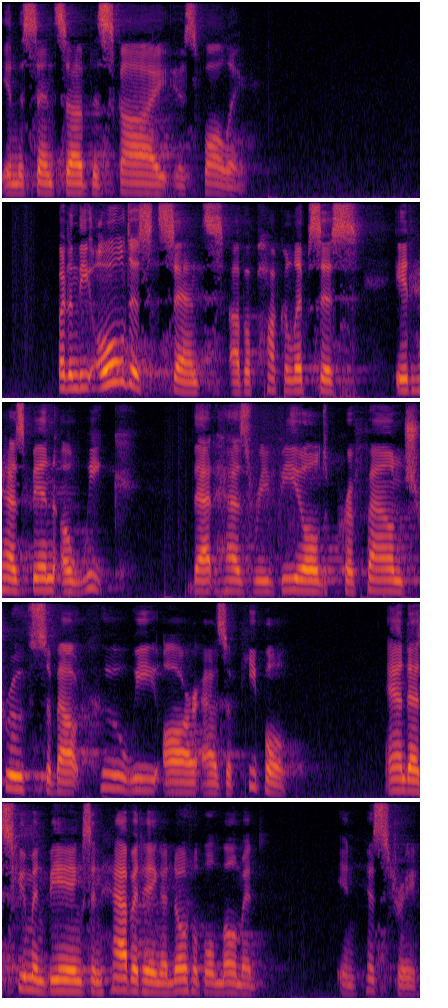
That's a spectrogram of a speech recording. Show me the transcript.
in the sense of the sky is falling. But in the oldest sense of apocalypsis, it has been a week that has revealed profound truths about who we are as a people and as human beings inhabiting a notable moment in history.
